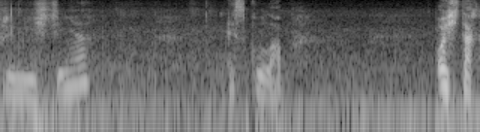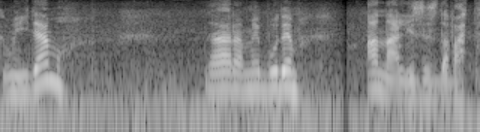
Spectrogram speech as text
приміщення. Ескулап. Ось так ми йдемо. Зараз ми будемо аналізи здавати.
